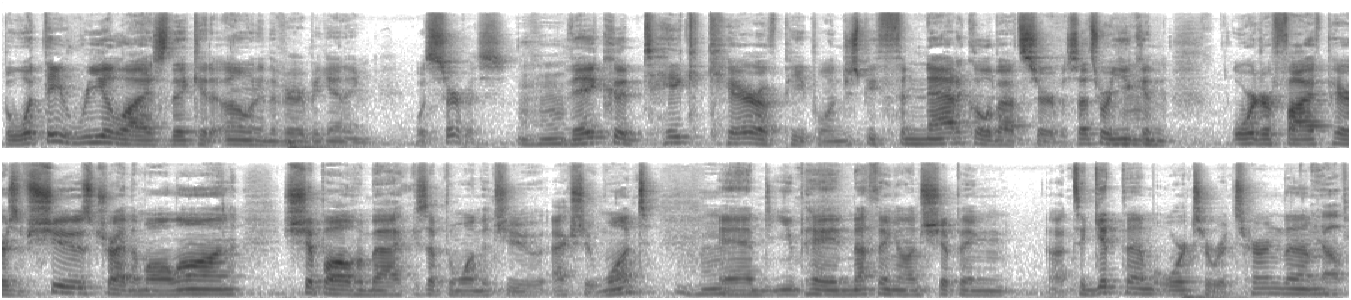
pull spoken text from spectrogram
But what they realized they could own in the very beginning was service. They could take care of people and just be fanatical about service. That's where you can order five pairs of shoes, try them all on, ship all of them back except the one that you actually want, Mm-hmm. and you pay nothing on shipping uh, to get them or to return them. Yep.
